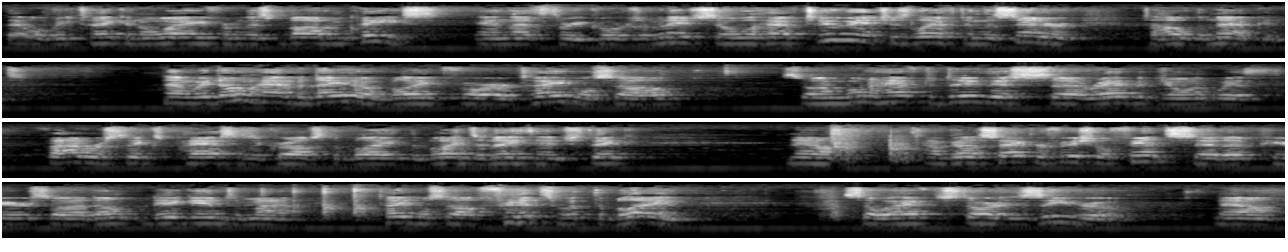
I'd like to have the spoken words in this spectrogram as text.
That will be taken away from this bottom piece, and that's three quarters of an inch. So we'll have two inches left in the center to hold the napkins. Now we don't have a dado blade for our table saw, so I'm going to have to do this uh, rabbet joint with five or six passes across the blade. The blade's an eighth inch thick. Now, I've got a sacrificial fence set up here so I don't dig into my table saw fence with the blade. So I have to start at zero. Now,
